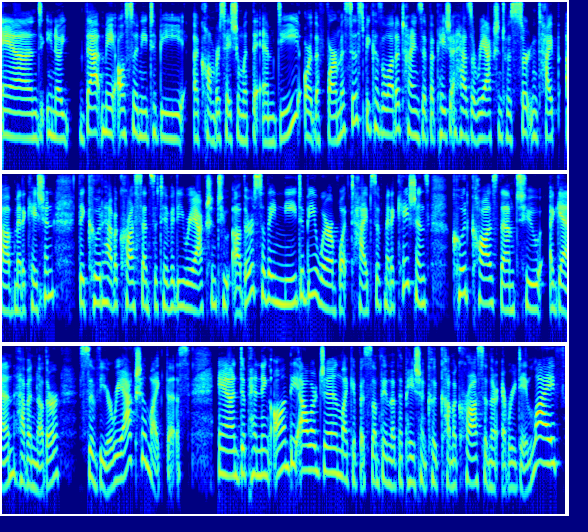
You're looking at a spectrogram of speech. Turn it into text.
And, you know, that may also need to be a conversation with the MD or the pharmacist because a lot of times if a patient has a reaction to a certain type of medication, they could have a cross sensitivity reaction to others. So they need to be aware of what types of medications could cause them to, again, have another severe reaction like this. And depending on the allergen, like if it's something that the patient could come across in their everyday life,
